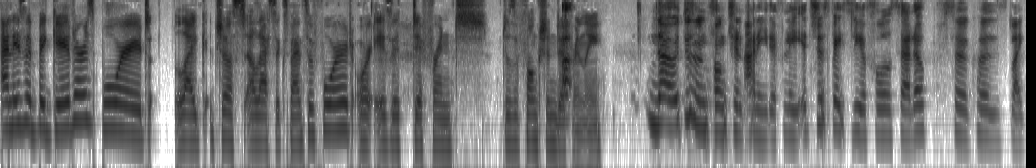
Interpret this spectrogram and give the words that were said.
And is a beginner's board like just a less expensive board, or is it different? Does it function uh, differently? Uh, no, it doesn't function any differently. It's just basically a full setup. So, because like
